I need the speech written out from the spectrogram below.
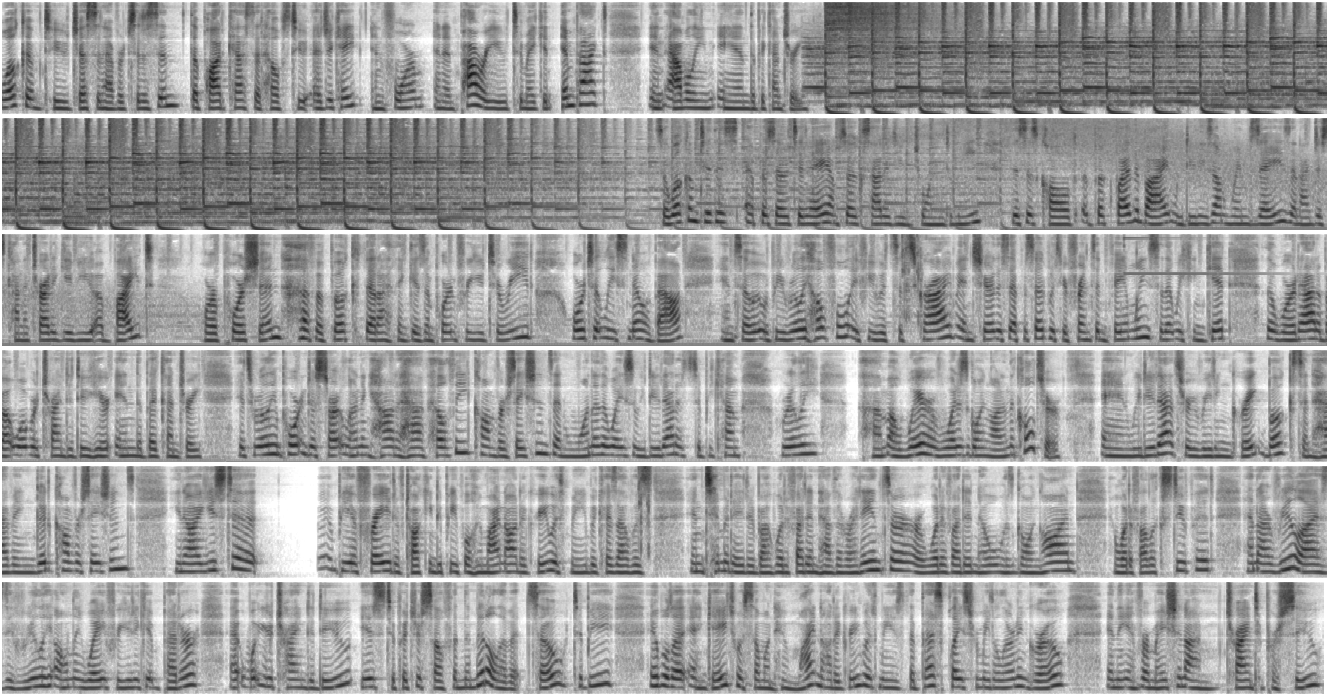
Welcome to Just an Average Citizen, the podcast that helps to educate, inform, and empower you to make an impact in Abilene and the big country. So, welcome to this episode today. I'm so excited you've joined me. This is called a Book by the Bite. We do these on Wednesdays, and I just kind of try to give you a bite or a portion of a book that I think is important for you to read or to at least know about. And so it would be really helpful if you would subscribe and share this episode with your friends and family so that we can get the word out about what we're trying to do here in the big country. It's really important to start learning how to have healthy conversations. And one of the ways we do that is to become really um, aware of what is going on in the culture. And we do that through reading great books and having good conversations. You know, I used to be afraid of talking to people who might not agree with me because I was intimidated by what if I didn't have the right answer or what if I didn't know what was going on and what if I look stupid. And I realized the really only way for you to get better at what you're trying to do is to put yourself in the middle of it. So to be able to engage with someone who might not agree with me is the best place for me to learn and grow in the information I'm trying to pursue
